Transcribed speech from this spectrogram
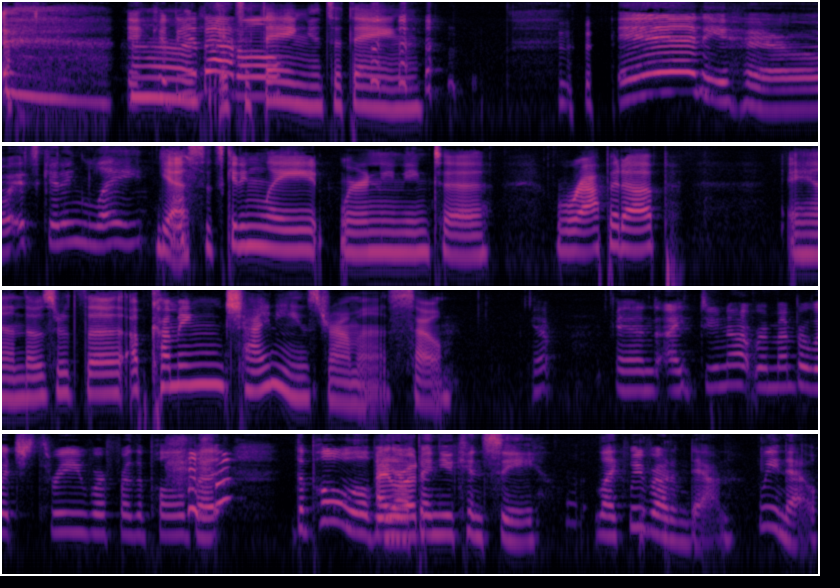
it could be a battle. It's a thing. It's a thing. Anywho, it's getting late. yes, it's getting late. We're needing to wrap it up, and those are the upcoming Chinese dramas. So Yep. And I do not remember which three were for the poll, but the poll will be I up wrote- and you can see. Like we wrote them down. We know.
